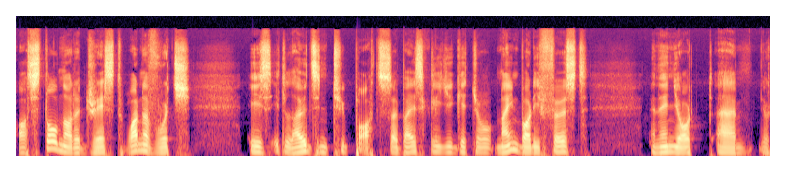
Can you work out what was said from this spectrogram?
are still not addressed. One of which is it loads in two parts. So basically, you get your main body first, and then your um, your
